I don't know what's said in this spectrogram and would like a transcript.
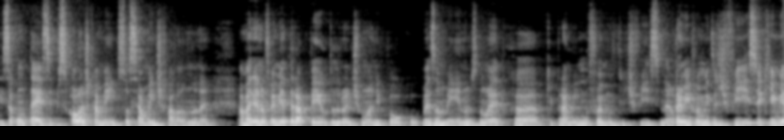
isso acontece psicologicamente, socialmente falando, né? A Mariana foi minha terapeuta durante um ano e pouco, mais ou menos, numa época que pra mim foi muito difícil, né? Pra mim foi muito difícil e que me,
